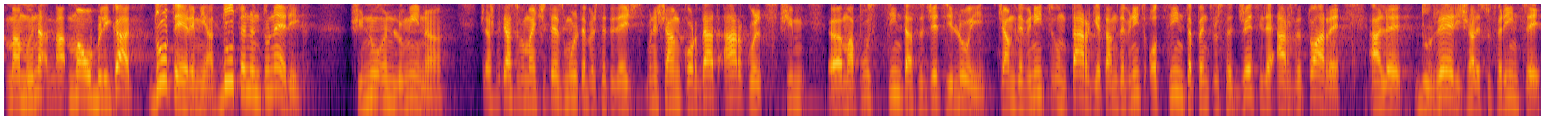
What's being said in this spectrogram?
m-a mânat, m-a obligat, du-te, Eremia, du-te în întuneric. Și nu în lumină. Și aș putea să vă mai citesc multe versete de aici. Spune, și a încordat arcul și uh, m-a pus ținta săgeții lui și am devenit un target, am devenit o țintă pentru săgețile arzătoare ale durerii și ale suferinței.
